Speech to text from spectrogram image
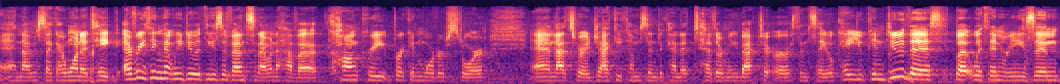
and I was like, I want to take everything that we do at these events and I want to have a concrete brick and mortar store. And that's where Jackie comes in to kind of tether me back to earth and say, okay, you can do this, but within reason.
